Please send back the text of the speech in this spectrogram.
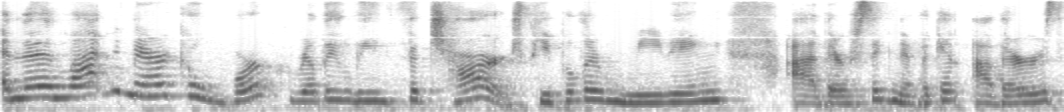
And then in Latin America, work really leads the charge. People are meeting uh, their significant others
